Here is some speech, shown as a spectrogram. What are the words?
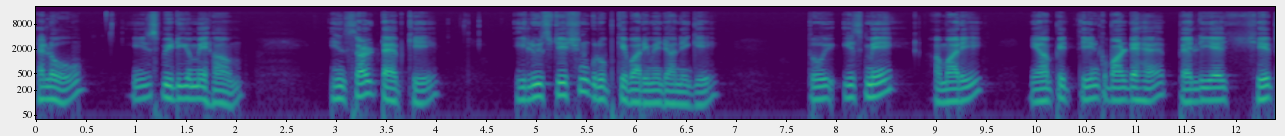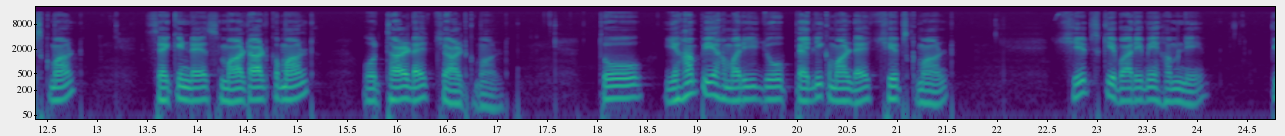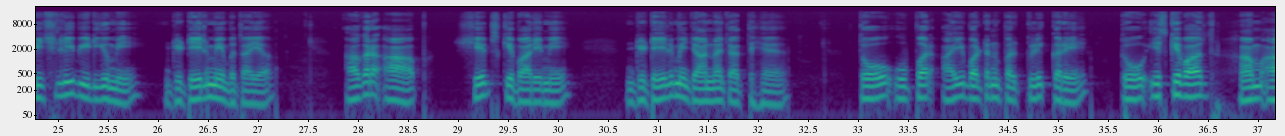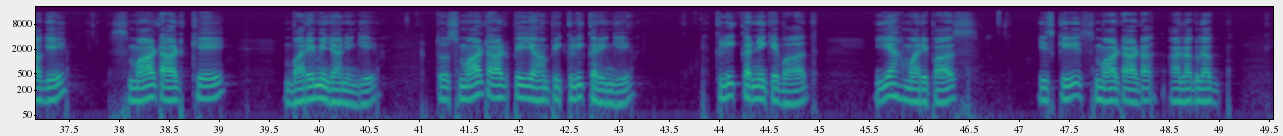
Hello, इस video में हम इंसर्ट टैब के इलुस्ट्रेशन ग्रुप के बारे में जानेंगे। तो इसमें हमारी यहाँ पे तीन कमांडें हैं। पहली है शेप्स कमांड सेकंड है स्मार्ट आर्ट कमांड और थर्ड है चार्ट कमांड तो यहाँ पे हमारी जो पहली कमांड है शेप्स कमांड शेप्स के बारे में हमने पिछली वीडियो में डिटेल में बताया। अगर आप शेप्स के बारे में डिटेल में जानना चाहते हैं तो ऊपर आई बटन पर क्लिक करें। तो इसके बाद हम आगे स्मार्ट आर्ट के बारे में जानेंगे। तो स्मार्ट आर्ट पे यहाँ पे क्लिक करेंगे। क्लिक करने के बाद यह हमारे पास इसकी स्मार्ट आर्ट अलग अलग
